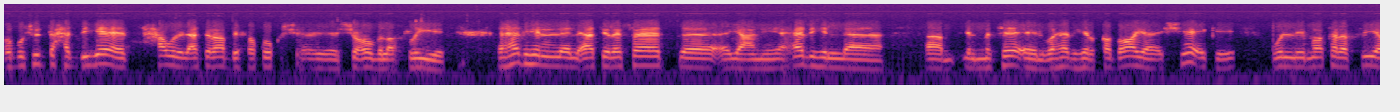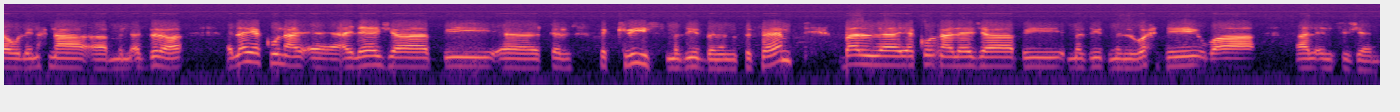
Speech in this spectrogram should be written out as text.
ووجود تحديات حول الاعتراف بحقوق الشعوب الأصلية. هذه الاعترافات يعني هذه المسائل وهذه القضايا الشائكة واللي معترف فيها واللي نحن بنقدرها لا يكون علاجها بتكريس مزيد من الانقسام بل يكون علاجها بمزيد من الوحدة والانسجام.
